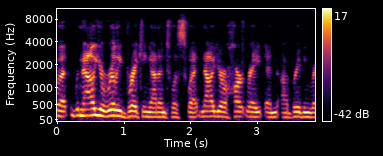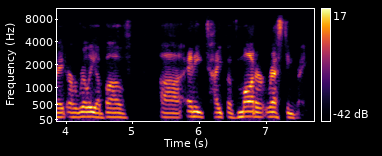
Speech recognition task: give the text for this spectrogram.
but now you're really breaking out into a sweat. Now your heart rate and uh, breathing rate are really above uh, any type of moderate resting rate.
